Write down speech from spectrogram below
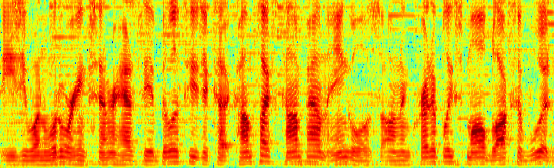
The EZ-One Woodworking Center has the ability to cut complex compound angles on incredibly small blocks of wood.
